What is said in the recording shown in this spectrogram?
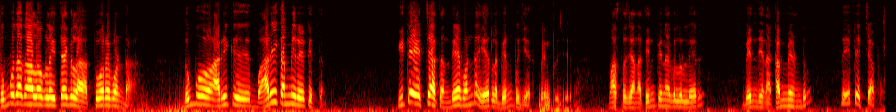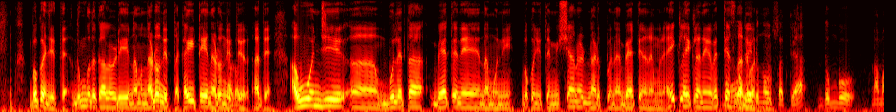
ದುಂಬುದ ಕಾಲೋಗುಲ ಇತೆಗ್ಲ ತೂರೆ ಬಂಡ. ದುಂಬು ಅರಿಕ್ ಭಾರಿ ಕಮ್ಮಿ ರೇಟ್ ಇತ್ತನ್. ಇಟೆ ಹೆಚ್ಚಾತನ್ ದೇ ಬಂಡ ಏರ್ಲ ಬೆನ್ ಪೂಜೆ ಬೆನ್ ಪೂಜೆ ಮಸ್ತ್ ಜನ ತಿನ್ಪಿನಗಲು ಲೇರು ಬೆಂದಿನ ಕಮ್ಮಿಂಡು ಉಂಡು ರೇಟ್ ಹೆಚ್ಚಾಪು ಬೊಕೊಂಜಿತ್ತೆ ದುಂಬುದ ಕಾಲೋಡಿ ನಮ್ಮ ನಡೊಂದಿತ್ತ ಕೈಟೆ ನಡೊಂದಿತ್ತೆ ಅದೇ. ಅವು ಒಂಜಿ ಬುಲೆತ ಬೇತೆನೆ ನಮೂನಿ ಬೊಕೊಂಜಿತ್ತೆ ಮಿಷನ್ ನಡುಪಿನ ಬೇತೆನೆ ನಮೂನಿ ಐಕ್ಲ ಐಕ್ಲನೆ ವ್ಯತ್ಯಾಸ. ಸತ್ಯ ದುಂಬು ನಮ್ಮ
